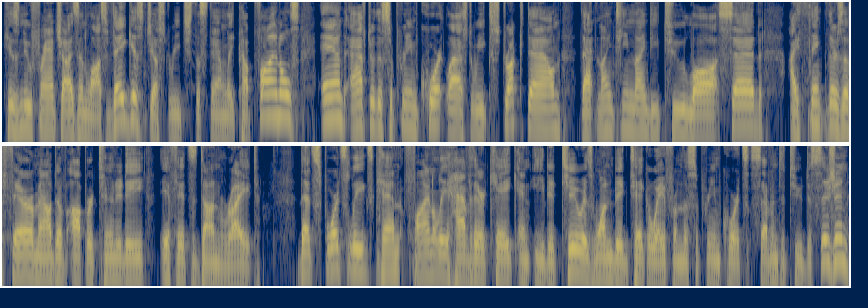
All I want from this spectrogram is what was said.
His new franchise in Las Vegas just reached the Stanley Cup finals. And after the Supreme Court last week struck down that 1992 law, said, I think there's a fair amount of opportunity if it's done right that sports leagues can finally have their cake and eat it too is one big takeaway from the Supreme Court's 7 to 2 decision.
